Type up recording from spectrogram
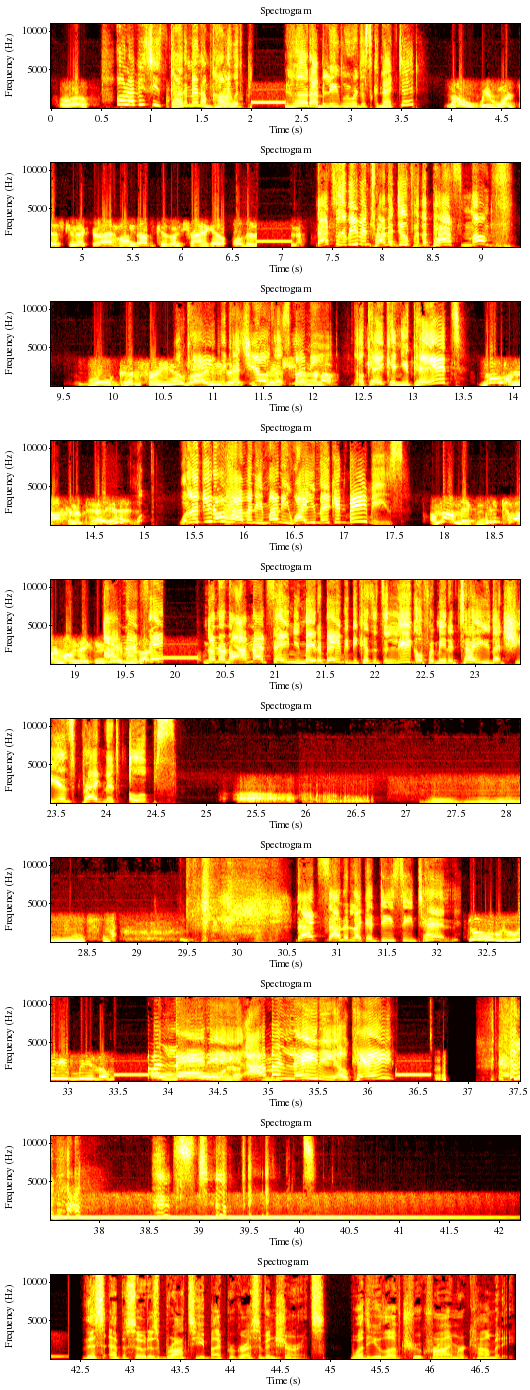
Hello? Hola, this is Carmen. I'm calling with Hood. I believe we were disconnected. No, we weren't disconnected. I hung up because I'm trying to get a hold of. That's what we've been trying to do for the past month. Well, good for you, but I need because to she owes us money. Okay, can you pay it? No, I'm not going to pay it. Well, if you don't have any money, why are you making babies? I'm not making. We talking about making I'm babies. not saying. No, no, no. I'm not saying you made a baby because it's illegal for me to tell you that she is pregnant. Oops. Oh. That sounded like a DC 10. Dude, leave me the I'm a alone. lady. I'm a lady, okay? Stupid. This episode is brought to you by Progressive Insurance. Whether you love true crime or comedy,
